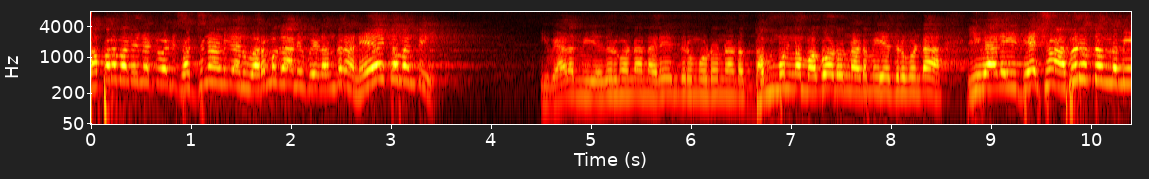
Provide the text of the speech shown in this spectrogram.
తపరబడినటువంటి సత్యనారాయణ గాని వర్మ కానీ వీళ్ళందరూ అనేక మంది. ఈవేళ మీ ఎదురుగుండా నరేంద్ర మోడీ ఉన్నాడు దమ్మున్న మగోడు ఉన్నాడు మీ ఎదురుగుండా. ఈవేళ ఈ దేశం అభివృద్ధి ఉంది మీ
